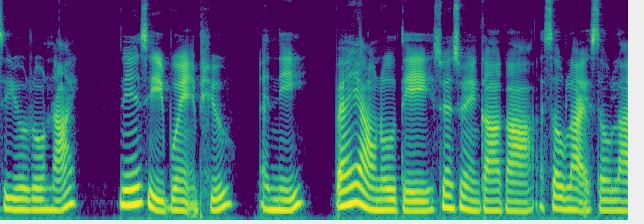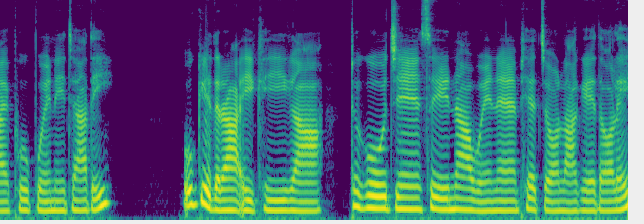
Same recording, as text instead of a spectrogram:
စီယိုတို့၌နှင်းစီပွင့်အဖြူအနီးပန်းရောင်တို့သည်ဆွန့်ဆွန့်ကားကအစုပ်လိုက်အစုပ်လိုက်ဖူးပွင့်နေကြသည်ဥကေတရာဤခရီးက တကိုချင်းစေနာဝင်နှံဖြတ်ကျော်လာခဲ့တော်လေ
